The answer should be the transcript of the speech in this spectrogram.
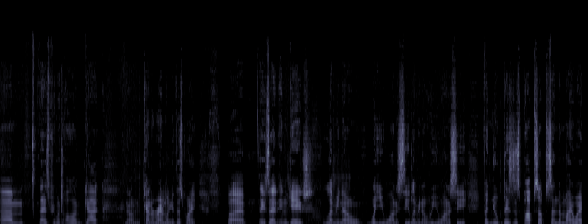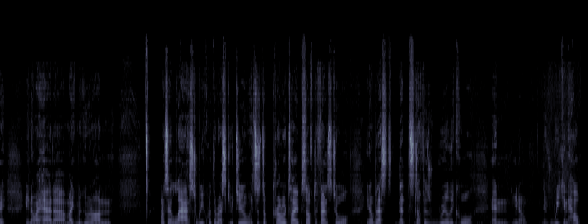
um, that is pretty much all I've got. You know, I'm kind of rambling at this point, but like I said, engage. Let me know what you want to see. Let me know who you want to see. If a new business pops up, send them my way. You know, I had uh, Mike Magoon on. I want to say last week with the Rescue 2. It's just a prototype self defense tool, you know. But that's that stuff is really cool, and you know, if we can help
